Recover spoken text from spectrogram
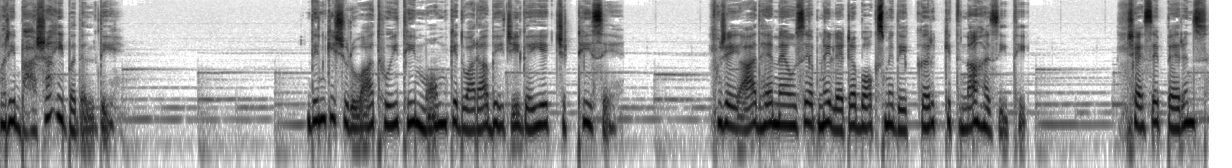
परिभाषा ही बदल दी। दिन की शुरुआत हुई थी मोम के द्वारा भेजी गई एक चिट्ठी से। मुझे याद है मैं उसे अपने लेटर बॉक्स में देखकर कितना हँसी थी। जैसे पेरेंट्स,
